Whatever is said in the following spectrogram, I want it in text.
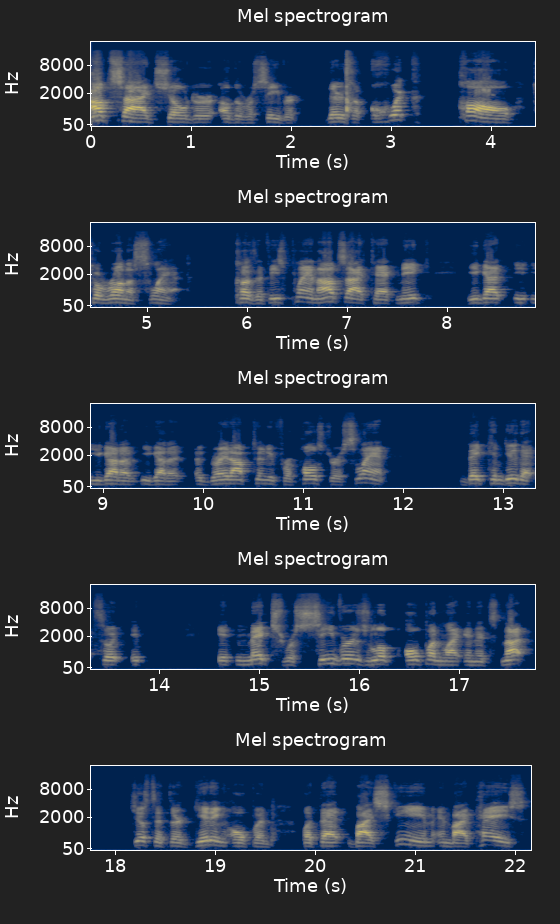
Outside shoulder of the receiver. There's a quick call to run a slant because if he's playing outside technique, you got you got a you got a, a great opportunity for a post or a slant. They can do that. So it, it it makes receivers look open like and it's not just that they're getting open, but that by scheme and by pace,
